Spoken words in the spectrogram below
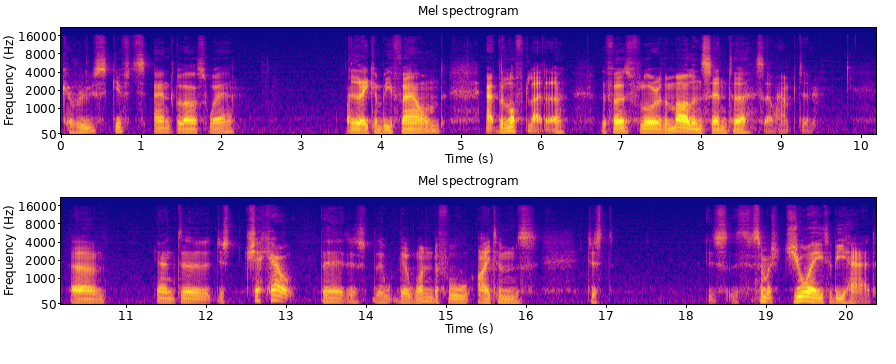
Carouse Gifts and Glassware. They can be found at the Loft Ladder, the first floor of the Marlands Centre, Southampton. Um, and uh, just check out their, their, their wonderful items. Just it's, it's, so much joy to be had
